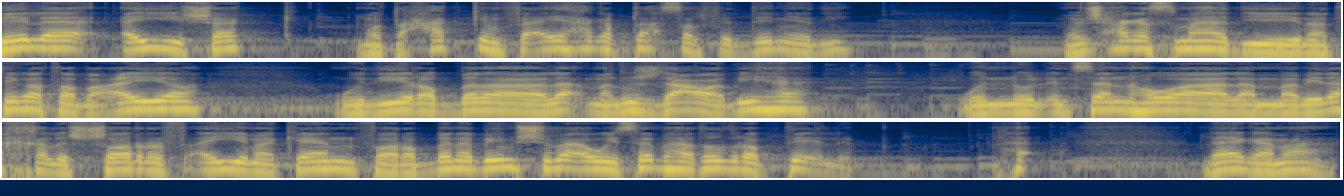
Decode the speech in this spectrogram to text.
بلا أي شك متحكم في أي حاجة بتحصل في الدنيا دي. مفيش حاجة اسمها دي نتيجة طبيعية ودي ربنا لأ ملوش دعوة بيها وإنه الإنسان هو لما بيدخل الشر في أي مكان فربنا بيمشي بقى ويسيبها تضرب تقلب. لأ لأ يا جماعة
